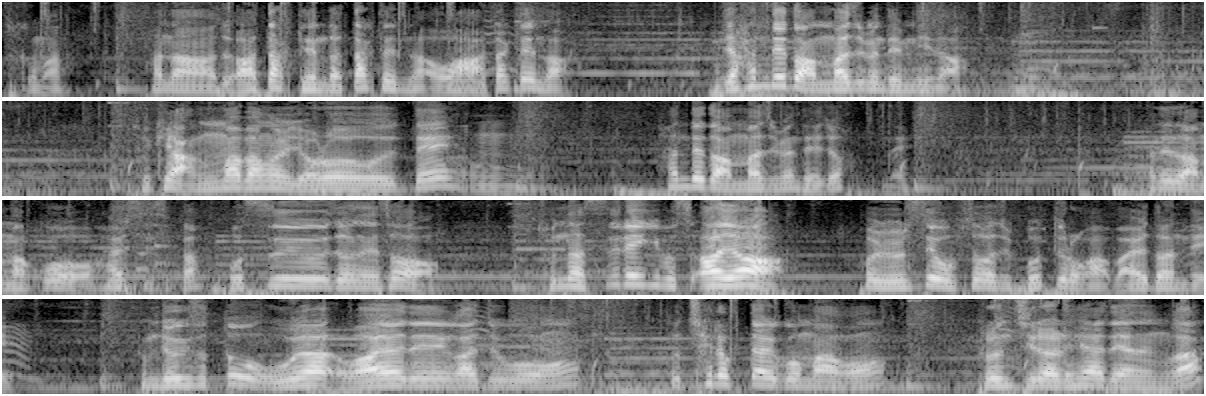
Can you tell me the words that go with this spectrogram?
잠깐만 하나 둘 아 딱 된다 딱 된다 와 딱 된다 이제 한 대도 안 맞으면 됩니다 음. 저렇게 악마방을 열어도 돼? 음. 한 대도 안 맞으면 되죠? 네 한 대도 안 맞고 할 수 있을까? 보스전에서 존나 쓰레기 보스 아 야 헐 열쇠 없어가지고 못 들어가 말도 안돼 그럼 여기서 또 오야, 와야 돼가지고 어? 또 체력 달고 막 어? 그런 지랄을 해야 되는가?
